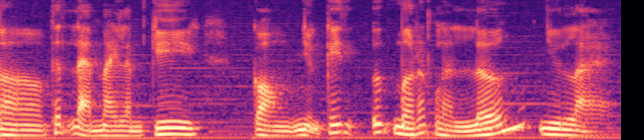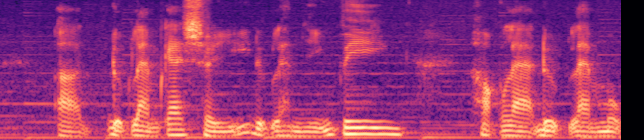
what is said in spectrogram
uh, thích làm này làm kia. Còn những cái ước mơ rất là lớn như là uh, được làm ca sĩ được làm diễn viên hoặc là được làm một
